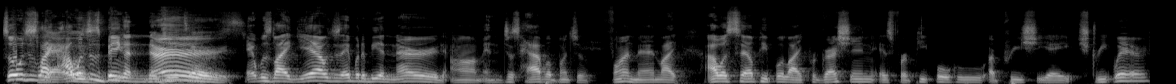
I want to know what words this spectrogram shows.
So it was just like Yeah, I was, was just being a nerd. It was like, yeah, I was just able to be a nerd um and just have a bunch of fun, man. Like I always tell people like progression is for people who appreciate streetwear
